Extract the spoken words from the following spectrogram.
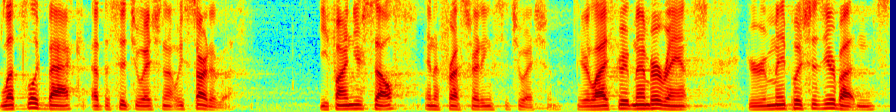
let's look back at the situation that we started with. You find yourself in a frustrating situation. Your life group member rants, your roommate pushes your buttons,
